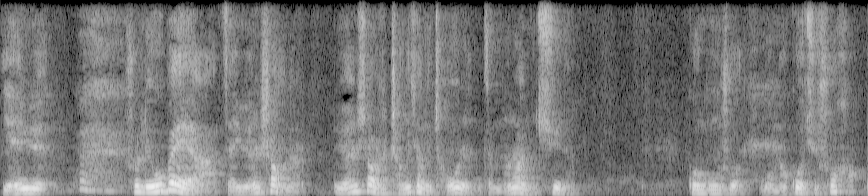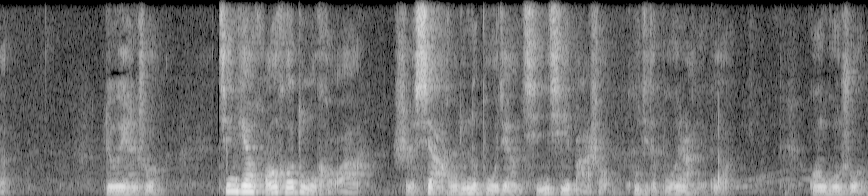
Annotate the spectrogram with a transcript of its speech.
言曰：“说刘备啊，在袁绍那儿，袁绍是丞相的仇人，怎么能让你去呢？”关公说：“我们过去说好的。”刘言说：“今天黄河渡口啊，是夏侯惇的部将秦琪把守，估计他不会让你过。”关公说：“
